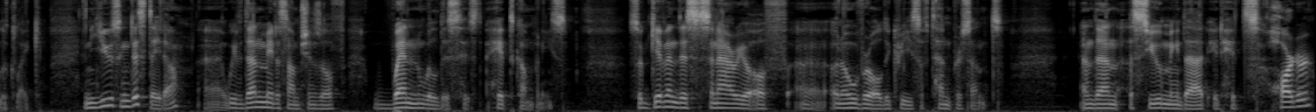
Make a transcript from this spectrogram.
look like? And using this data, uh, we've then made assumptions of when will this hit companies. So given this scenario of uh, an overall decrease of 10%, and then assuming that it hits harder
